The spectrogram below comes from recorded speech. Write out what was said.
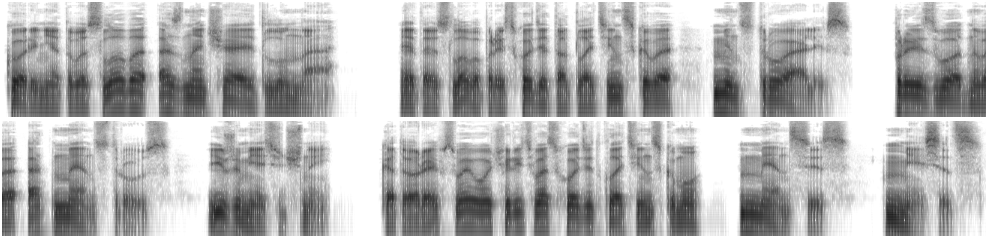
Корень этого слова означает луна. Это слово происходит от латинского menstrualis, производного от menstruus, ежемесячный, которое в свою очередь восходит к латинскому mensis, месяц.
